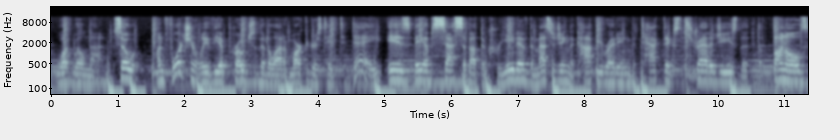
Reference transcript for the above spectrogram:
what will not. So unfortunately, the approach that a lot of marketers take today is they obsess about the creative, the messaging, the copywriting, the tactics, the strategies, the, the funnels.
